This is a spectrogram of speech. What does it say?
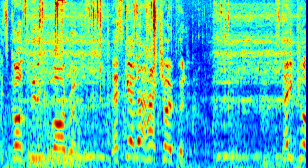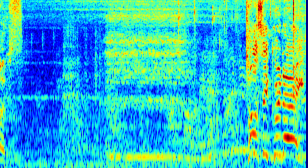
It's got to be the command room. Let's get that hatch open. Stay close. Tossing grenade!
